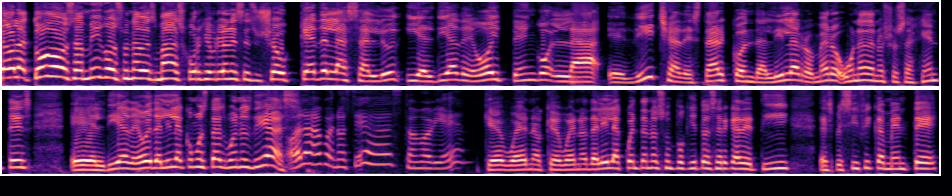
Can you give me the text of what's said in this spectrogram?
Hola, hola a todos amigos, una vez más Jorge Briones en su show ¿Qué de la salud? Y el día de hoy tengo la eh, dicha de estar con Dalila Romero, una de nuestros agentes el día de hoy. Dalila, ¿cómo estás? Buenos días. Hola, buenos días, ¿todo muy bien? Qué bueno, qué bueno. Dalila, cuéntanos un poquito acerca de ti, específicamente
